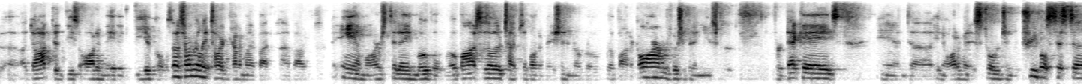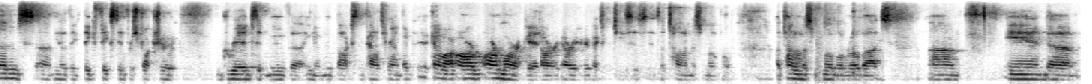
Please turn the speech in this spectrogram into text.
uh, adopted these automated vehicles. Now, so I'm really talking kind of about about AMRs today, mobile robots, and other types of automation, you know, ro robotic arms, which have been in use for for decades and uh, you know automated storage and retrieval systems, um, you know the big fixed infrastructure grids that move, uh, you know, move boxes and pallets around. But kind of our our, our market, our, our area of expertise is, is autonomous mobile, autonomous mobile robots. Um, and um,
